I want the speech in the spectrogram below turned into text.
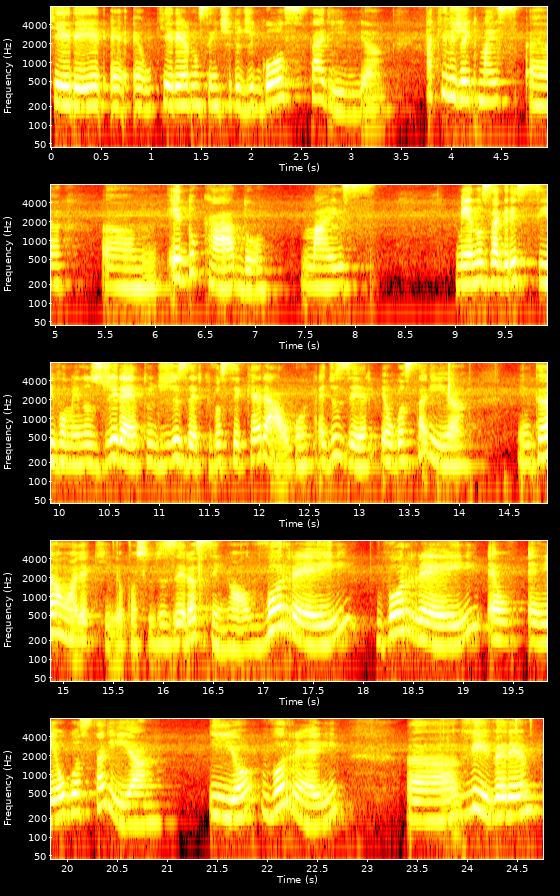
querer, é, é o querer no sentido de gostaria. Aquele jeito mais é, um, educado, mais menos agressivo, menos direto de dizer que você quer algo. É dizer eu gostaria. Então, olha aqui, eu posso dizer assim, ó, vorrei, vorrei é, é eu gostaria. Io vorrei uh, vivere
